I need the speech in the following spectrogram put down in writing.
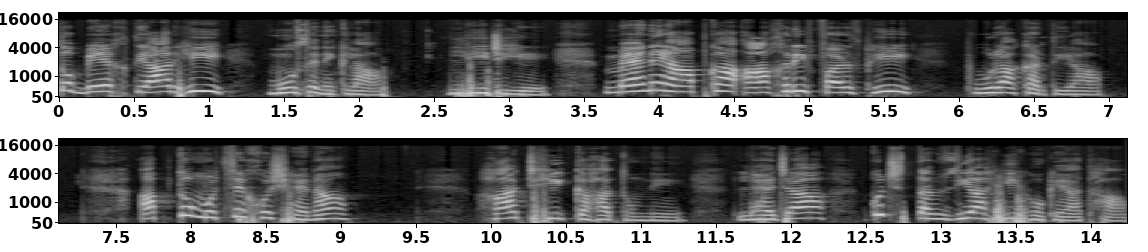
तो बेख्तियार ही मुँह से निकला। लीजिए। मैंने आपका आखिरी फ़र्ज़ भी पूरा कर दिया। अब तो मुझसे खुश है ना? हाँ ठीक कहा तुमने। लहजा कुछ तंजिया ही हो गया था।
